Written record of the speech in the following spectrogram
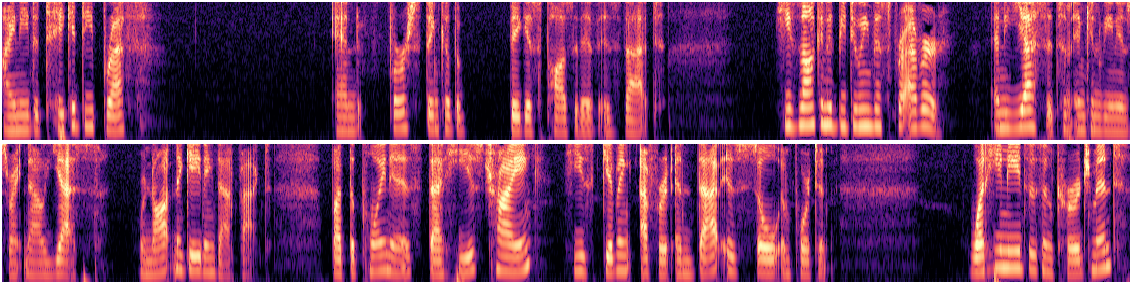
I need to take a deep breath and first think of the biggest positive is that he's not going to be doing this forever. And yes, it's an inconvenience right now. Yes, we're not negating that fact. But the point is that he is trying He's giving effort, and that is so important. What he needs is encouragement.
